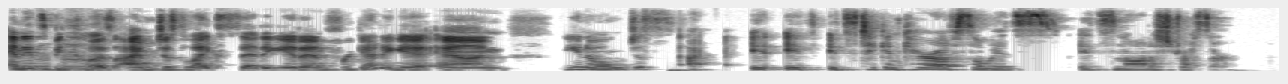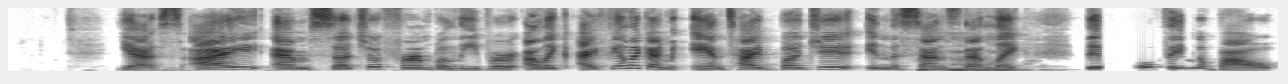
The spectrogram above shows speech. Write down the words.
And it's Mhm. because I'm just like setting it and forgetting it and you know, just I, it, it it's taken care of so it's it's not a stressor. Yes, I am such a firm believer. I like I feel like I'm anti-budget in the sense that hmm like this whole thing about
